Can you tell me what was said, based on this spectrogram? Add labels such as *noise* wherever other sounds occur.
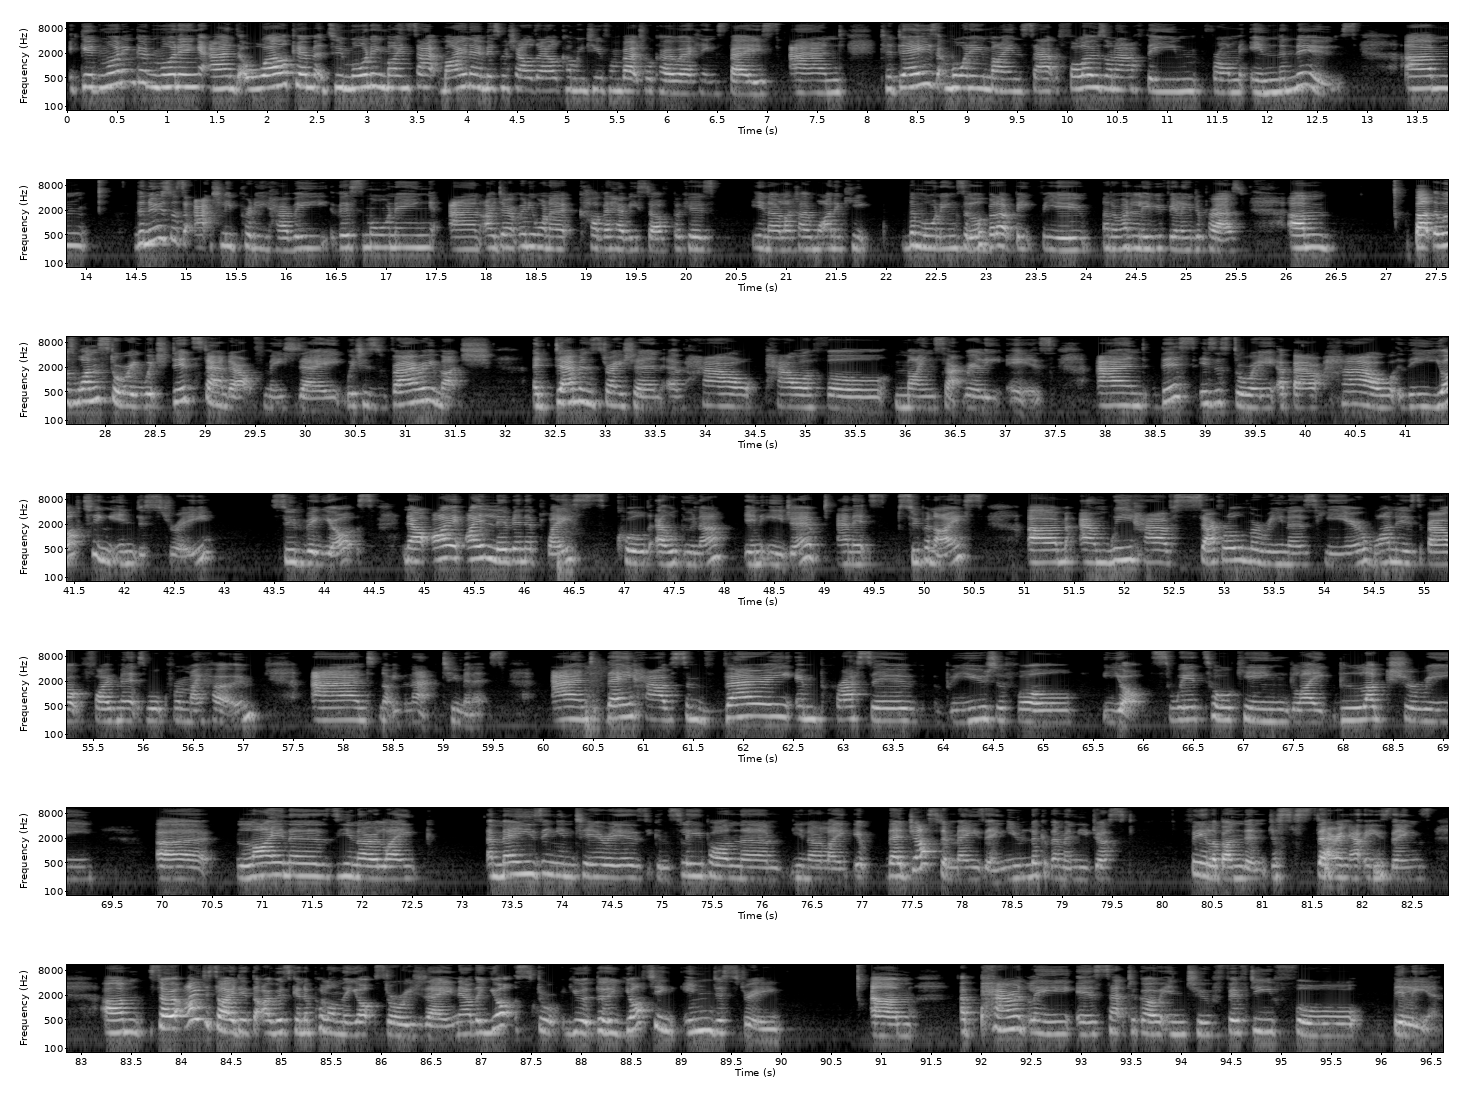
Good morning, good morning, and welcome to Morning Mindset. My name is Michelle Dale, coming to you from Virtual Co-working Space, and today's Morning Mindset follows on our theme from In the News. Um, the news was actually pretty heavy this morning, and I don't really want to cover heavy stuff because, you know, like I want to keep the mornings a little bit upbeat for you. I don't want to leave you feeling depressed. Um, but there was one story which did stand out for me today, which is very much a demonstration of how powerful mindset really is. And this is a story about how the yachting industry, super big yachts. Now, I, I live in a place called El Gouna in Egypt, and it's super nice. Um, and we have several marinas here. One is about five minutes walk from my home, and not even that, two minutes. And they have some very impressive, beautiful yachts. We're talking like luxury uh, liners, you know, like amazing interiors. You can sleep on them, you know, like it, they're just amazing. You look at them and you just feel abundant just *laughs* staring at these things. Um, so I decided that I was going to pull on the yacht story today. Now, the yacht story, the yachting industry, um, apparently is set to go into 54 billion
